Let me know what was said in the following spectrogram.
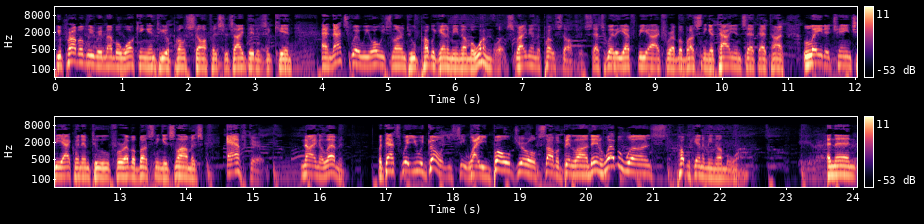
You probably remember walking into your post office as I did as a kid. And that's where we always learned who public enemy number one was, right in the post office. That's where the FBI, forever busting Italians at that time, later changed the acronym to forever busting Islamists after 9 11. But that's where you would go and you see Whitey Bulger, Osama bin Laden, whoever was public enemy number one. And then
